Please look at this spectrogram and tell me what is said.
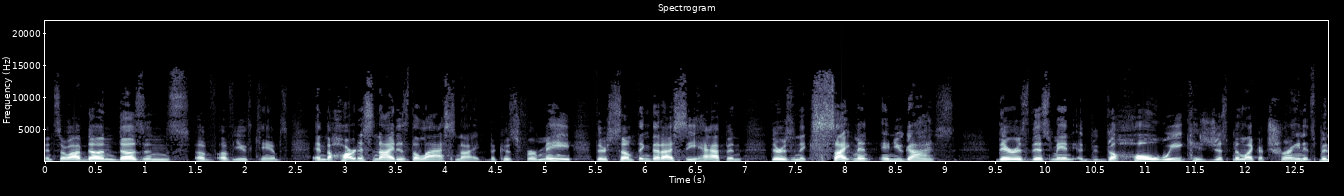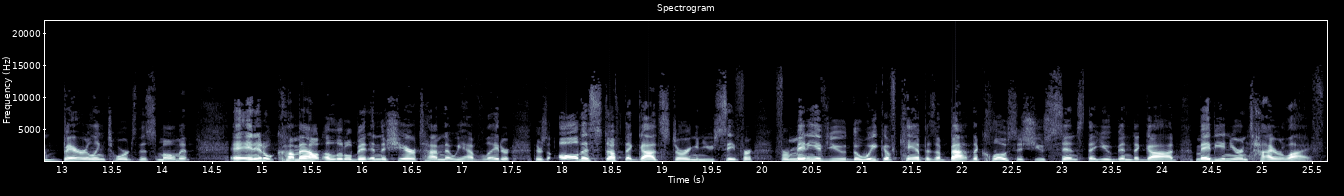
And so I've done dozens of, of youth camps. And the hardest night is the last night because for me, there's something that I see happen. There's an excitement in you guys. There is this, man, the whole week has just been like a train. It's been barreling towards this moment. And it'll come out a little bit in the share time that we have later. There's all this stuff that God's stirring in you. See, for, for many of you, the week of camp is about the closest you sense that you've been to God, maybe in your entire life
